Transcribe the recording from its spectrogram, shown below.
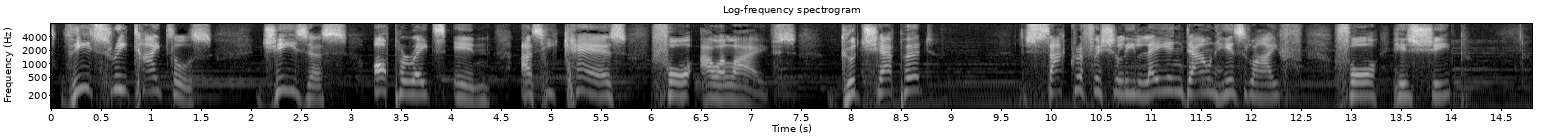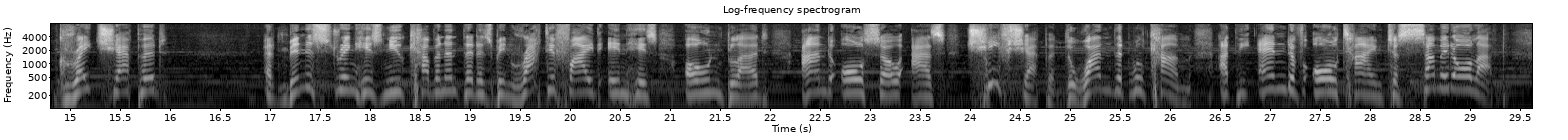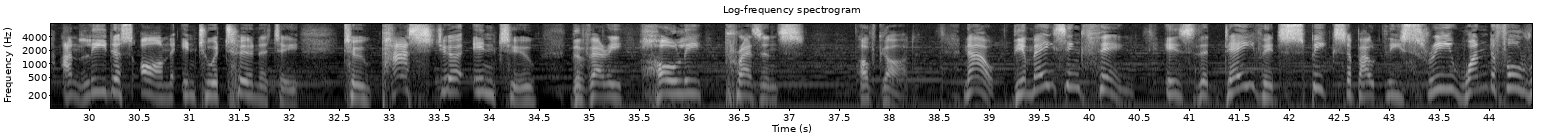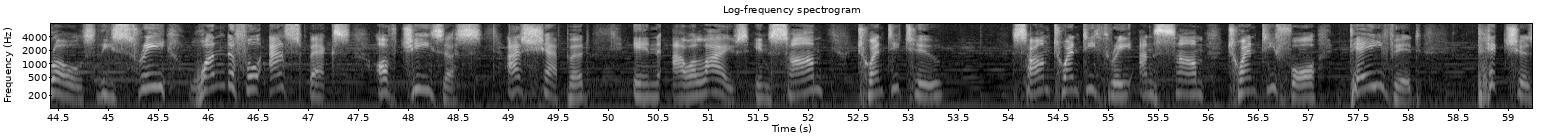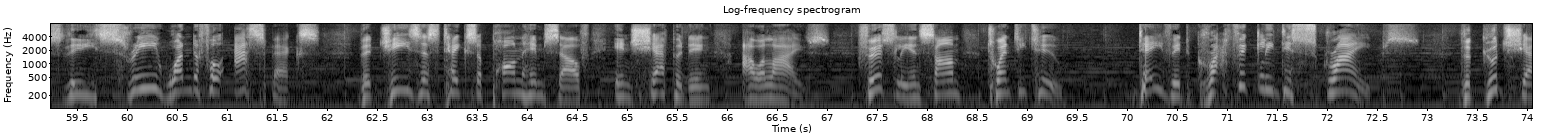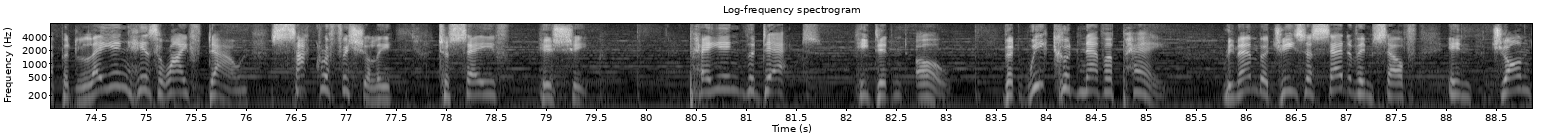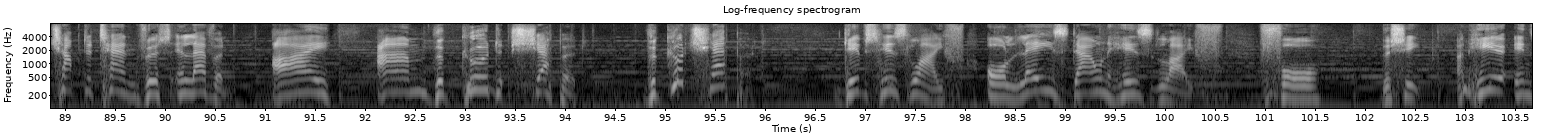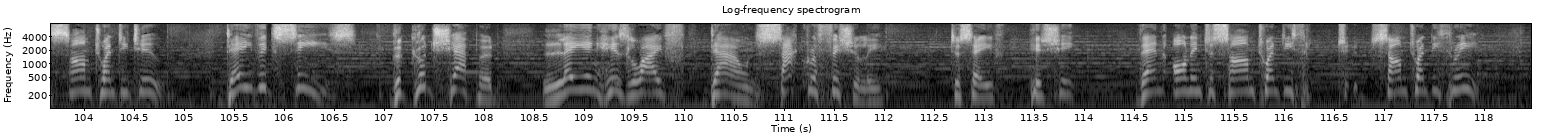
These three titles Jesus operates in as he cares for our lives Good Shepherd, sacrificially laying down his life for his sheep, Great Shepherd, administering his new covenant that has been ratified in his own blood, and also as chief shepherd, the one that will come at the end of all time to sum it all up and lead us on into eternity to pasture into the very holy presence of God. Now, the amazing thing is that David speaks about these three wonderful roles, these three wonderful aspects of Jesus as shepherd in our lives. In Psalm 22, Psalm 23, and Psalm 24, David pictures these three wonderful aspects that Jesus takes upon himself in shepherding our lives. Firstly, in Psalm 22, David graphically describes the Good Shepherd laying his life down sacrificially to save his sheep, paying the debt he didn't owe, that we could never pay. Remember, Jesus said of himself in John chapter 10, verse 11, I am the Good Shepherd. The Good Shepherd gives his life or lays down his life for the sheep. And here in Psalm 22, David sees the Good Shepherd laying his life down sacrificially to save his sheep. Then on into Psalm 23, Psalm 23.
